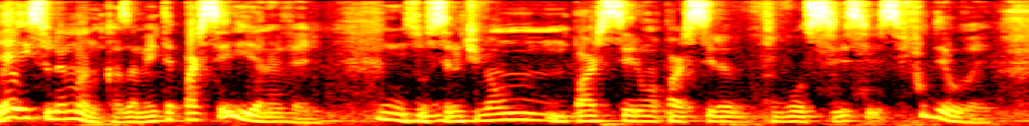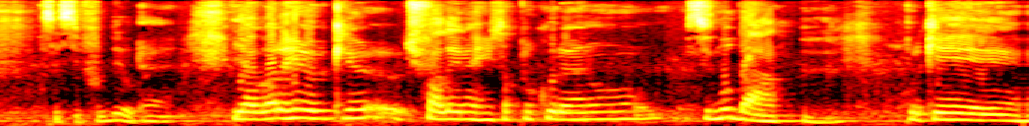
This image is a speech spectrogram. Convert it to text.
E é isso, né, mano? Casamento é parceria, né, velho? Se você não tiver um um parceiro, uma parceira com você, você se fudeu, velho. Você se fudeu. É. E agora eu, que eu te falei, né? A gente tá procurando se mudar. Porque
